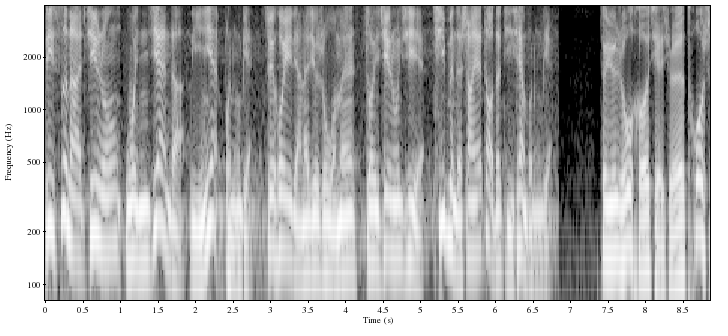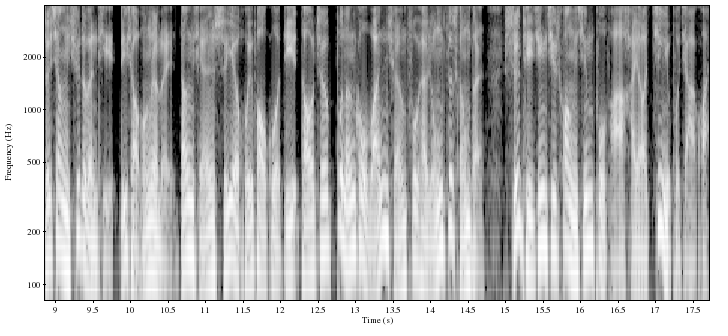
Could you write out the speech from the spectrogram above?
第四呢，金融稳健的理念不能变。最后一点呢，就是我们作为金融企业，基本的商业道德底线不能变。对于如何解决脱实向虚的问题，李小鹏认为，当前实业回报过低，导致不能够完全覆盖融资成本，实体经济创新步伐还要进一步加快。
